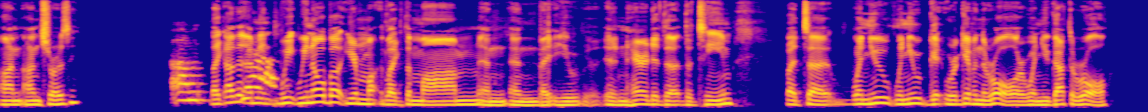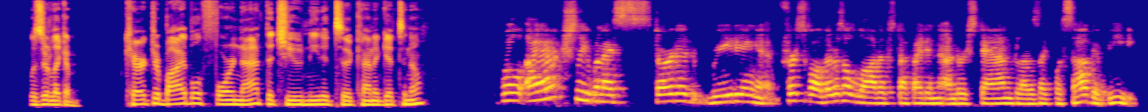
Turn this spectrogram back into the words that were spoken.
on on Shoresy? Um Like other, I mean, we, we know about your like the mom and and that you inherited the the team, but uh, when you when you get, were given the role or when you got the role, was there like a character bible for Nat that you needed to kind of get to know? well, I actually when I started reading it, first of all, there was a lot of stuff I didn't understand. But I was like, Wasaga Beach.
